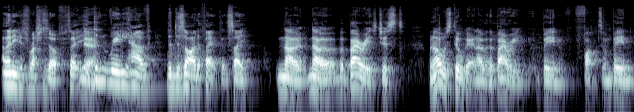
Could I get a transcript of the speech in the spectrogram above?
and then he just rushes off. So Yeah. it didn't really have the desired effect. Let's say. No, no, but Barry's just. When I was still getting over the Barry being fucked and being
